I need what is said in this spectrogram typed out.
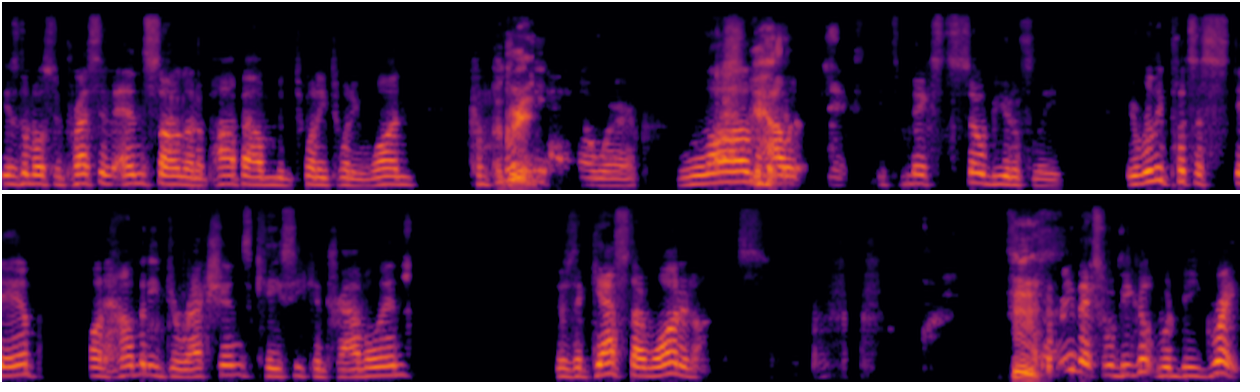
is the most impressive end song on a pop album in 2021. Completely Agreed. out of nowhere. Love Yes. how it's mixed. It's mixed so beautifully. It really puts a stamp on how many directions Kacey can travel in. There's a guest I wanted on this. Hmm. A remix would be good. Would be great.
